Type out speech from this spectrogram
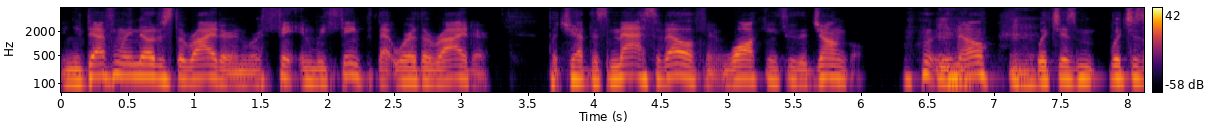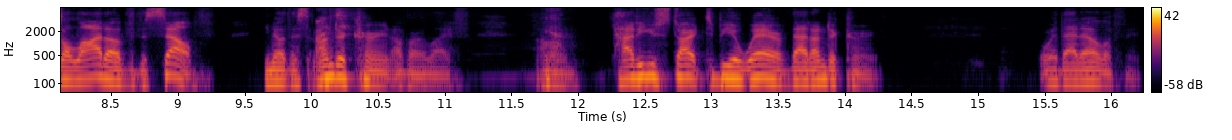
And you definitely notice the rider, and we're th- and we think that we're the rider, but you have this massive elephant walking through the jungle, you mm-hmm, know, mm-hmm. which is which is a lot of the self, you know, this right. undercurrent of our life. Um, yeah. How do you start to be aware of that undercurrent or that elephant?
